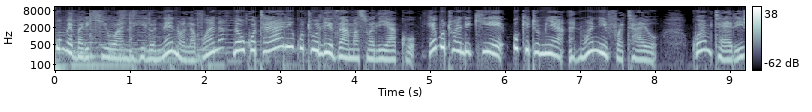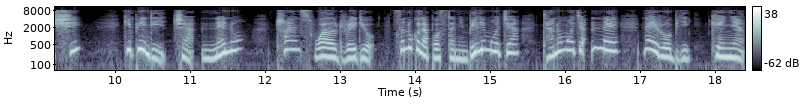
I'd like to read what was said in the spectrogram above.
umebarikiwa na hilo neno la Bwana na uko tayari kutuuliza maswali yako. Hebu tuandikie ukitumia anwani ifuatayo: kwa mtayarishi kipindi cha Neno, Trans World Radio, sanduku la posta ni 21514 Nairobi, Kenya.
